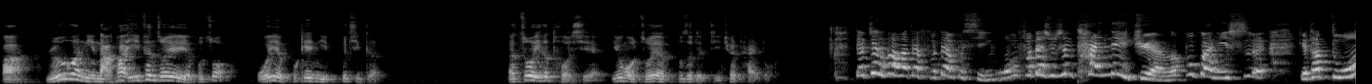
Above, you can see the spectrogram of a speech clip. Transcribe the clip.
啊，如果你哪怕一份作业也不做，我也不给你不及格。呃，做一个妥协，因为我作业布置的的确太多。但这个方法在复旦不行，我们复旦学生太内卷了。不管你是给他多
